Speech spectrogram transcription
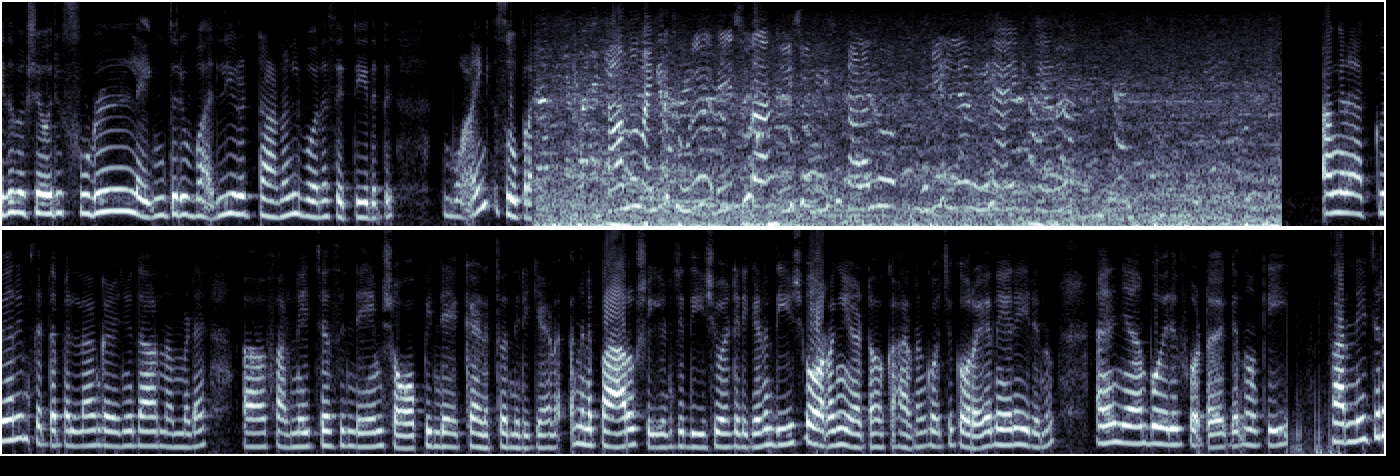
ഇത് പക്ഷേ ഒരു ഫുൾ ലെങ്ത് ഒരു വലിയൊരു ടണൽ പോലെ സെറ്റ് ചെയ്തിട്ട് ഭയങ്കര സൂപ്പറായി ഭയങ്കര ചൂട് ദേശു ദേശു തളർന്നു മുടിയെല്ലാം ഇങ്ങനെയായിരിക്കുകയാണ് അങ്ങനെ അക്വേറിയം സെറ്റപ്പ് എല്ലാം കഴിഞ്ഞു. ഇതാ നമ്മുടെ ഫർണിച്ചേഴ്സിന്റെയും ഷോപ്പിന്റെയും ഒക്കെ അടുത്ത് വന്നിരിക്കുകയാണ്. അങ്ങനെ പാറു ക്ഷീണിച്ച് ദീശുമായിട്ടിരിക്കുകയാണ് ദീശു ഉറങ്ങി കേട്ടോ. കാരണം കുറച്ച് കുറേ നേരം ഇരുന്നു. അങ്ങനെ ഞാൻ പോയി ഒരു ഫോട്ടോയൊക്കെ നോക്കി. ഫർണിച്ചർ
